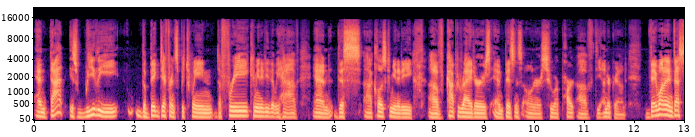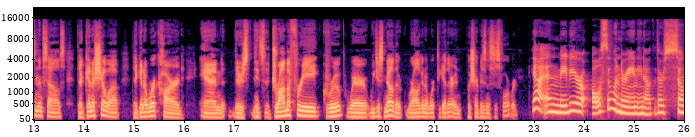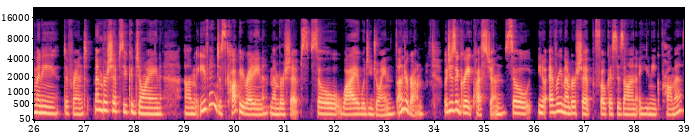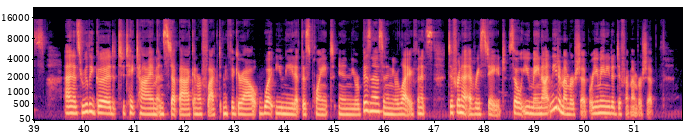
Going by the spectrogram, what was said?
And that is really the big difference between the free community that we have and this uh, closed community of copywriters and business owners who are part of the underground. They want to invest in themselves. They're going to show up. They're going to work hard and there's it's a drama free group where we just know that we're all going to work together and push our businesses forward. Yeah and maybe you're also wondering you know there's so many different memberships you could join um, even just copywriting memberships. So why would you join the underground? Which is a great question. So you know every membership focuses on a unique promise and it's really good to take time and step back and reflect and figure out what you need at this point in your business and in your life. And it's different at every stage. So you may not need a membership or you may need a different membership.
